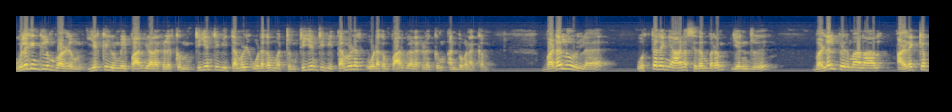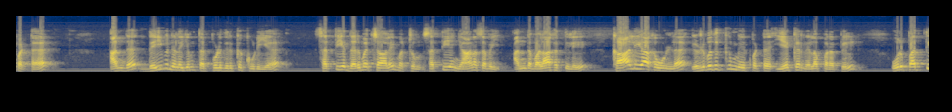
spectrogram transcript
உலகெங்கிலும் வாழும் இயற்கை உண்மை பார்வையாளர்களுக்கும் டிஎன்டிவி தமிழ் ஊடகம் மற்றும் டிஎன்டிவி தமிழர் ஊடகம் பார்வையாளர்களுக்கும் அன்பு வணக்கம். வடலூர்ல உத்தரஞான சிதம்பரம் என்று வள்ளல் பெருமானால் அழைக்கப்பட்ட அந்த தெய்வ நிலையம் தற்பொழுது இருக்கக்கூடிய சத்திய தர்மசாலை மற்றும் சத்திய ஞான சபை அந்த வளாகத்திலே காலியாக உள்ள எழுபதுக்கும் மேற்பட்ட ஏக்கர் நிலப்பரப்பில் ஒரு பத்து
